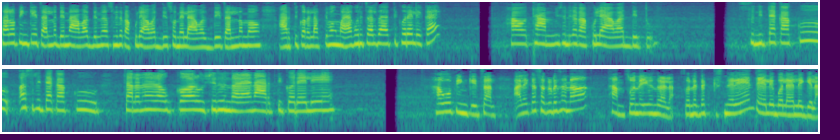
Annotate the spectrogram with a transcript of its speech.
चालो पिंकी चाल ना दे ना आवाज दे ना सुनीता काकुले आवाज दे सोन्याला आवाज दे चाल ना मग आरती करायला लागते मग माझ्या घरी चाल जा आरती करायला काय? हा थांब मी सुनीता काकूला आवाज देतो. सुनीता काकू अस्मिता काकू चला ना लवकर उशीर होऊन राहिला ना आरती करायला. हा हो पिंके चाल. आले का सगळे जण थांब सोने येऊन राहिला. सोने त्या किसनेरे त्याला बोलायला गेला.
